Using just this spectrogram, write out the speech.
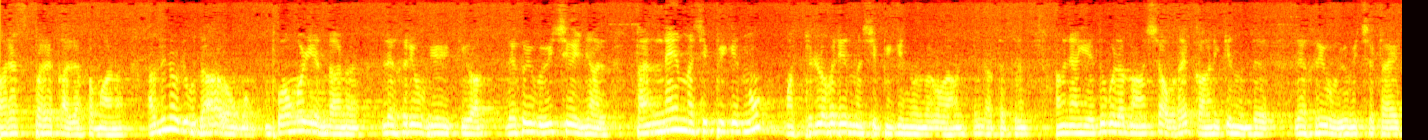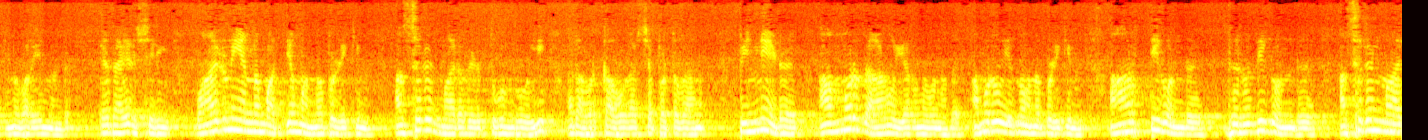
പരസ്പര കലഹമാണ്. അതിനൊരു ഉദാഹരണം പോംവഴി എന്താണ്? ലഹരി ഉപയോഗിക്കുക. ലഹരി ഉപയോഗിച്ചു കഴിഞ്ഞാൽ തന്നെ നശിപ്പിക്കുന്നു മറ്റുള്ളവരെ നശിപ്പിക്കുന്നു എന്നുള്ളതാണ് യഥാർത്ഥത്തിൽ. അങ്ങനെ ആ യദുകുല നാശം അവിടെ കാണിക്കുന്നുണ്ട്. ലഹരി ഉപയോഗിച്ചിട്ടായിട്ടെന്ന് പറയുന്നുണ്ട്. ഏതായാലും ശരി വാരുണി എന്ന മദ്യം വന്നപ്പോഴേക്കും അസുരന്മാരത് എടുത്തുകൊണ്ടുപോയി അത് അവർക്ക് അവകാശപ്പെട്ടതാണ്. പിന്നീട് അമൃതാണ് ഉയർന്നു വന്നത്. അമൃത് ഉയർന്നു വന്നപ്പോഴേക്കും ആർത്തി കൊണ്ട് ധൃതി കൊണ്ട് അസുരന്മാർ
